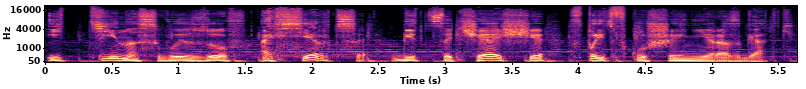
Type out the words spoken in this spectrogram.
идти на свой зов, а сердце биться чаще в предвкушении разгадки.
